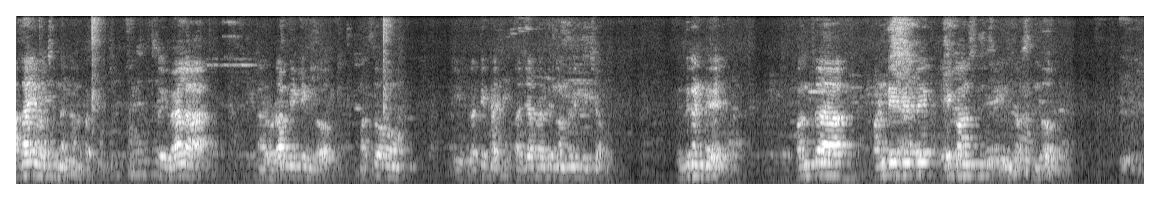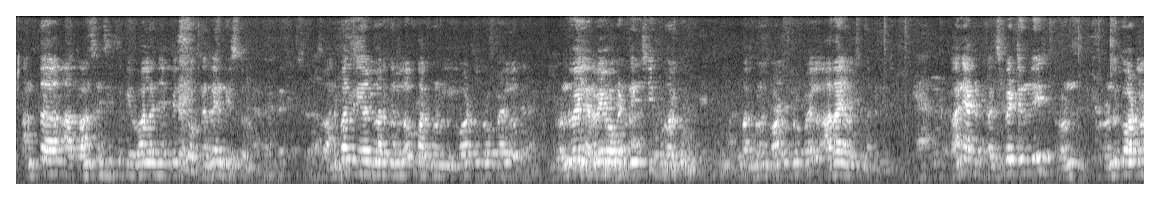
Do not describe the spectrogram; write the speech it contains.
ఆదాయం వచ్చిందండి అనపర్తి సో ఈవేళ రుడా మీటింగ్లో మొత్తం ఈ ప్రతి ప్రతి ప్రజాప్రతినిధులందరికీ ఇచ్చాం ఎందుకంటే కొంత ఫండ్ ఏదైతే ఏ కాన్స్టిట్యూన్సీ నుంచి వస్తుందో అంత ఆ కాన్స్టిట్యూన్సీకి ఇవ్వాలని చెప్పేసి ఒక నిర్ణయం తీసుకున్నాం సో అనుపతి నియోజకవర్గంలో పదకొండు కోట్ల రూపాయలు రెండు వేల ఇరవై ఒకటి నుంచి ఇప్పుడు వరకు పదకొండు కోట్ల రూపాయలు ఆదాయం వచ్చింది అక్కడి నుంచి. కానీ అక్కడ ఖర్చు పెట్టింది రెండు రెండు కోట్ల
